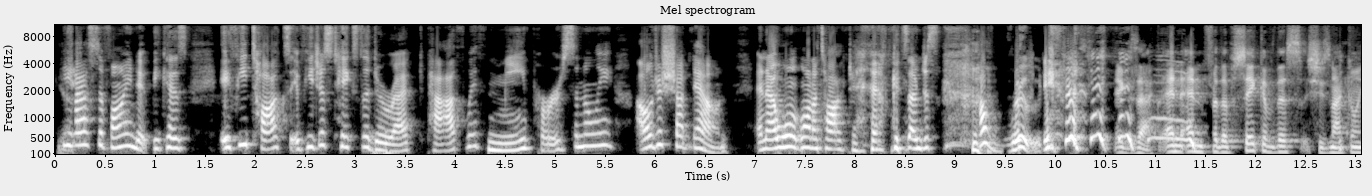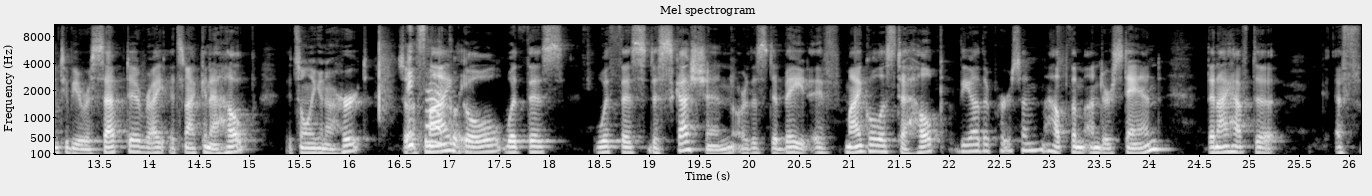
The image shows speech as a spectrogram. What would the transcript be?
He has to find it because if he talks, if he just takes the direct path with me personally, I'll just shut down and I won't want to talk to him because I'm just how rude. exactly. And and for the sake of this, she's not going to be receptive, right? It's not going to help. It's only going to hurt. So if my goal with this with this discussion or this debate, if my goal is to help the other person, help them understand, then I have to eff-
